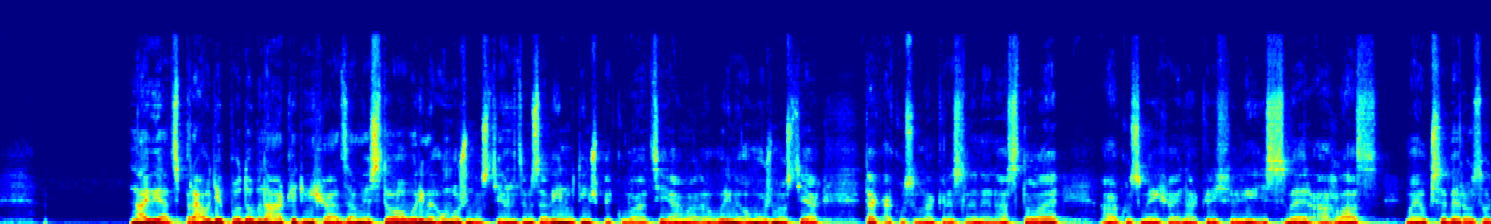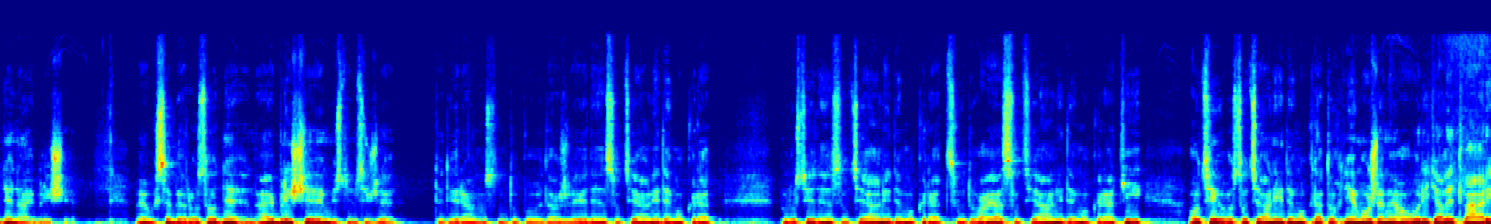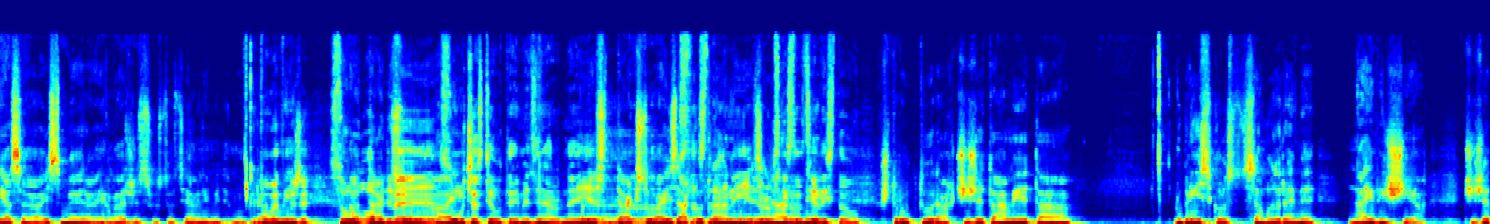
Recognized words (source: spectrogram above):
najviac pravdepodobná, keď vychádzame z toho, hovoríme o možnostiach. Mm. Chcem sa vyhnúť tým špekuláciám, ale hovoríme o možnostiach, tak ako sú nakreslené na stole. a ako sme ich aj nakreslili, Smer a Hlas majú k sebe rozhodne najbližšie. Majú k sebe rozhodne najbližšie. Myslím si, že tedy ráno som tu povedal, že jeden sociálny demokrat plus jeden sociálny demokrat sú dvaja sociálni demokrati hoci o sociálnych demokratoch nemôžeme hovoriť, ale tvária sa aj smer, aj hlas, že sú sociálnymi demokratmi. Povedzme, že sú obidve aj, súčasťou tej medzinárodnej pres, Tak sú aj zakotvení v medzinárodných štruktúrach. Čiže tam je tá blízkosť samozrejme najvyššia. Čiže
